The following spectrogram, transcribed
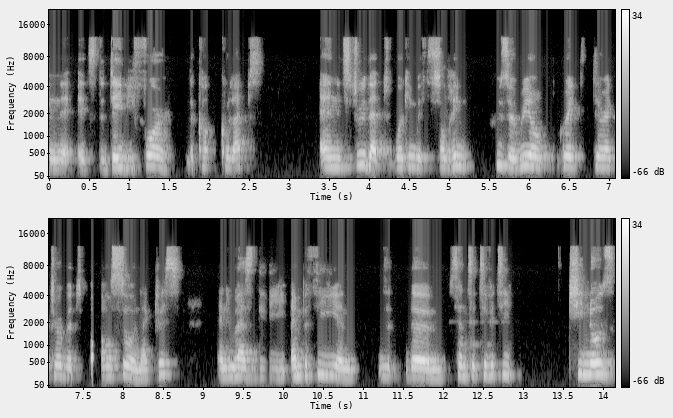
it's the day before the co collapse. And it's true that working with sandrine who's a real great director but also an actress and who has the empathy and the, sensitivity she knows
